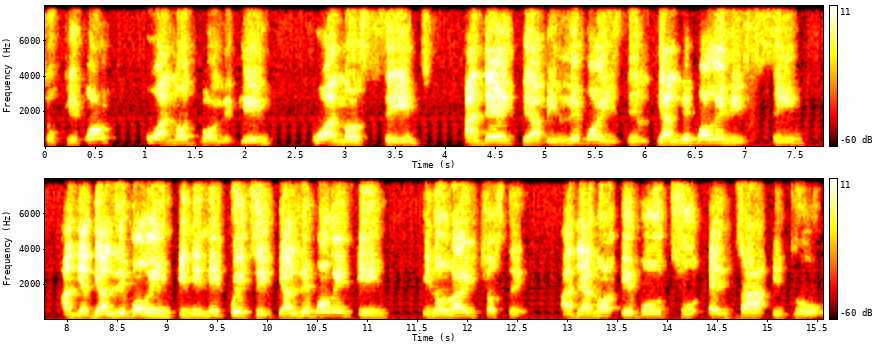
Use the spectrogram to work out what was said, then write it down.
to people who are not born again, who are not saved, and then they have been laboring, they, they are laboring in sin, and they, they are laboring in iniquity, they are laboring in, in unrighteousness, and they are not able to enter into,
